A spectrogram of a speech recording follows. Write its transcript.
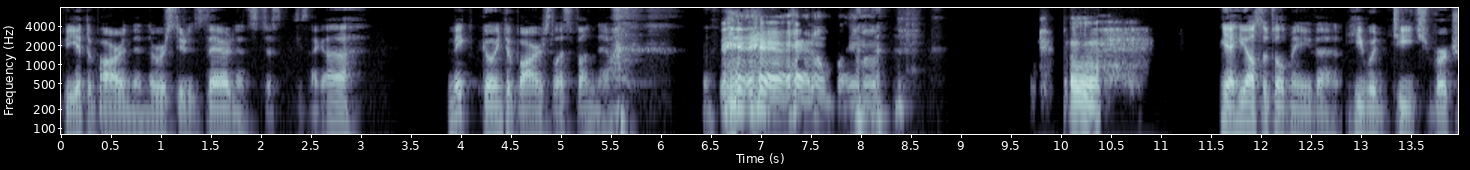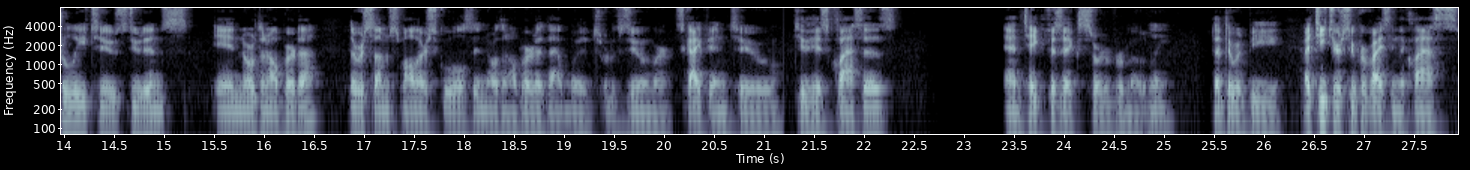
be at the bar and then there were students there and it's just, he's like, ah, make going to bars less fun now. I don't blame him. Uh, yeah, he also told me that he would teach virtually to students in northern Alberta. There were some smaller schools in northern Alberta that would sort of Zoom or Skype into to his classes and take physics sort of remotely. That there would be a teacher supervising the class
